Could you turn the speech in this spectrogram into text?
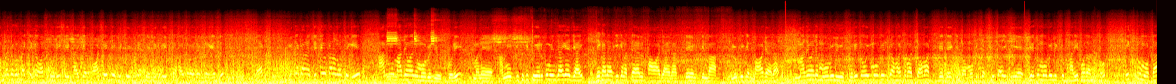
আমরা যখন বাইকটাকে ওয়াশ করি, সেই বাইকের ওয়াশের যে লিকুইডটা সেই লিকুইডটা হয়তো বাইরে ভিতরে গেছে। এক দুইটা কারণ, দ্বিতীয় কারণ হচ্ছে গিয়ে, আমি মাঝে মাঝে মোবিল ইউজ করি। মানে আমি কিছু কিছু এরকমই জায়গায় যাই, যেখানে আর কি কিনা তেল পাওয়া যায় না, তেল কিংবা লুব্রিকেন্ট পাওয়া যায় না। মাঝে মাঝে মোবিল ইউজ করি। তো ওই মোবিলটা হয়তো বা জমাট বেঁধে কিংবা মোবিলটা শুকাই গিয়ে, যেহেতু মোবিল একটু ভারী পদার্থ, একটু মোটা,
